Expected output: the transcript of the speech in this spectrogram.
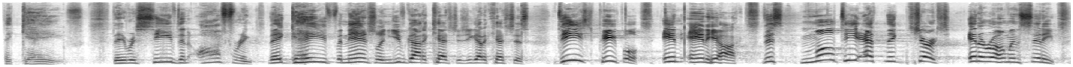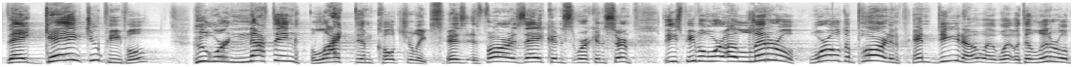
They gave. They received an offering. They gave financially. And you've got to catch this. You got to catch this. These people in Antioch, this multi ethnic church in a Roman city, they gave to people who were nothing like them culturally. As, as far as they were concerned, these people were a literal world apart. And, and do you know what, what the literal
